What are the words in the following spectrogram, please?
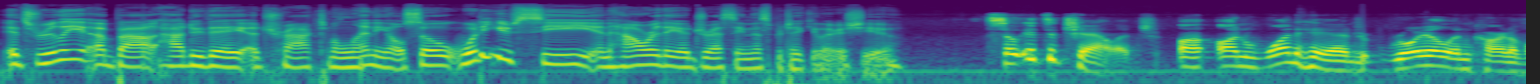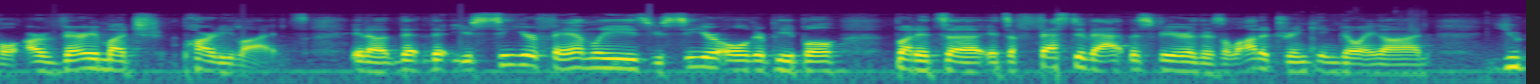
It's really about how do they attract millennials. So, what do you see and how are they addressing this particular issue? So it's a challenge. Uh, on one hand, Royal and Carnival are very much party lines. You know that, that you see your families, you see your older people, but it's a it's a festive atmosphere. There's a lot of drinking going on you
